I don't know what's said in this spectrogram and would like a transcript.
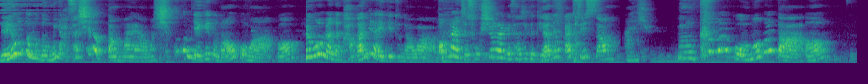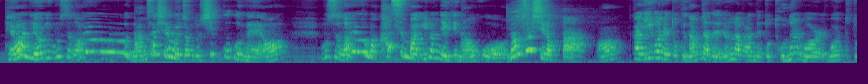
내용도 뭐 너무 야사스럽다 엄마야 막 19금 얘기도 나오고 막 어? 그러고 보면은 가관이라 얘기도 나와 엄마 이제 속 시원하게 사실 그 대화를 깔수 있어 아휴 은큼하고 어마어마하다 어? 대화 내용이 무슨 아유 남사실 올 정도 19금에 어? 무슨 아유 막 가슴 막 이런 얘기 나오고 남사스럽다 어? 그럼 이거를 또 그 남자들 연락을 하는데 또 돈을 뭘 뭘또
